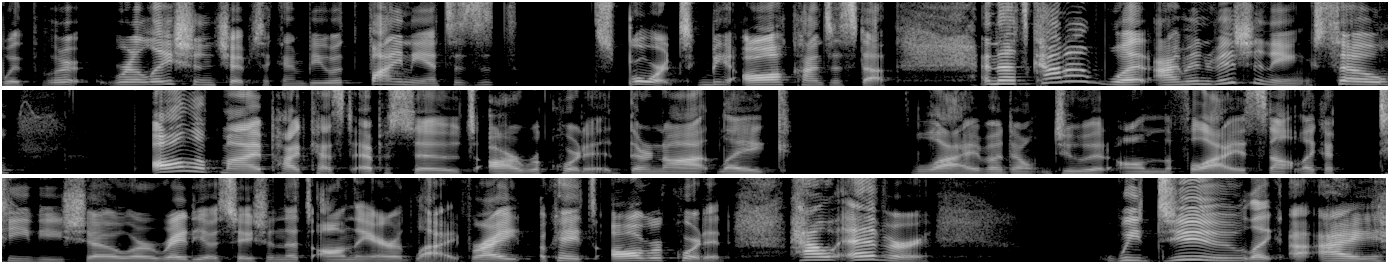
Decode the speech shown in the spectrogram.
with re- relationships. It can be with finances. It's sports. It can be all kinds of stuff." And that's kind of what I'm envisioning. So, all of my podcast episodes are recorded. They're not like live. I don't do it on the fly. It's not like a TV show or a radio station that's on the air live, right? Okay, it's all recorded. However, we do like I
